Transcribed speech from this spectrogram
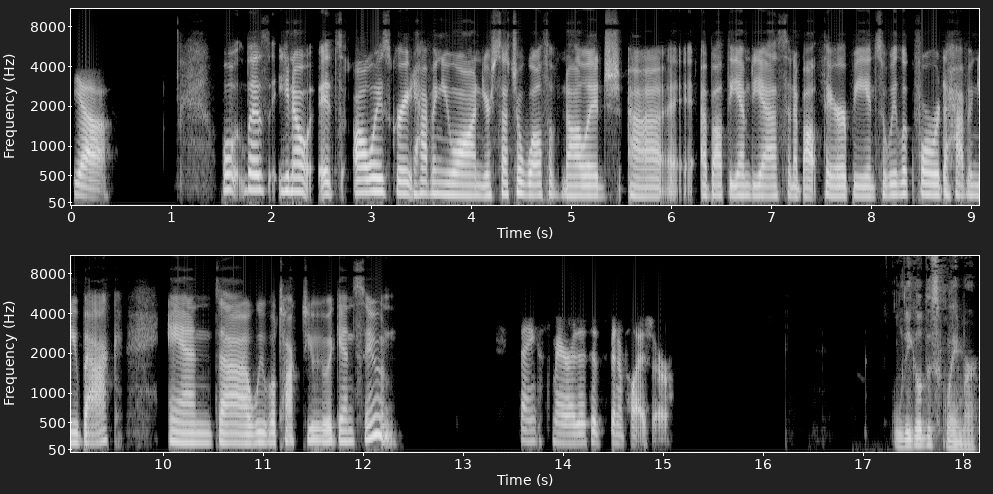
yeah. Well, Liz, you know, it's always great having you on. You're such a wealth of knowledge uh, about the MDS and about therapy. And so we look forward to having you back. And uh, we will talk to you again soon. Thanks, Meredith. It's been a pleasure. Legal disclaimer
